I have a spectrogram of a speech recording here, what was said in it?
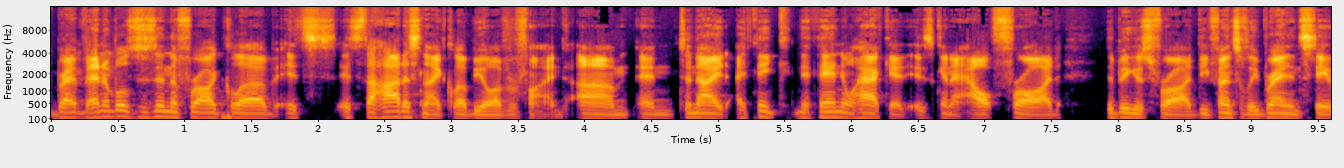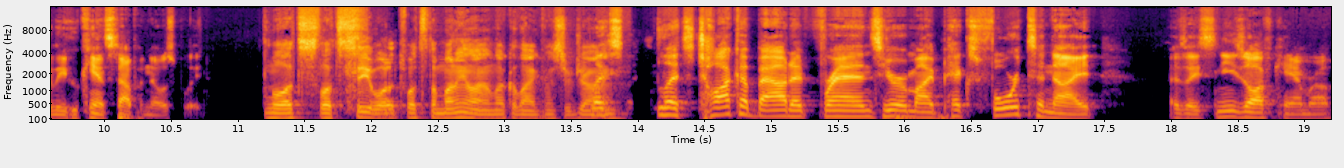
Brent Venables is in the fraud club. It's it's the hottest nightclub you'll ever find. Um, and tonight, I think Nathaniel Hackett is going to out fraud the biggest fraud defensively, Brandon Staley, who can't stop a nosebleed. well, let's let's see what what's the money line looking like, Mr. Johnny. Let's let's talk about it, friends. Here are my picks for tonight. As I sneeze off camera,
